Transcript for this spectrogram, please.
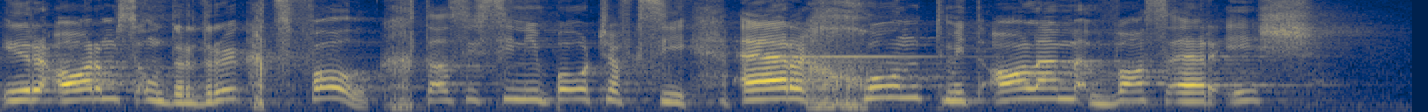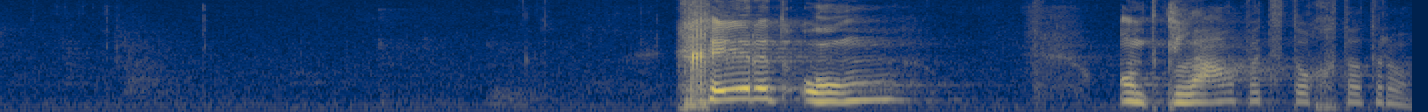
ihr armes, unterdrücktes Volk. Das ist seine Botschaft. Er kommt mit allem, was er ist. Kehret um und glaubt doch daran.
